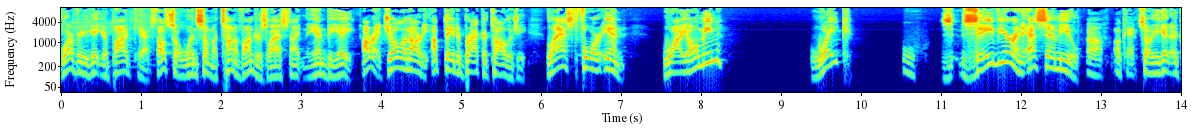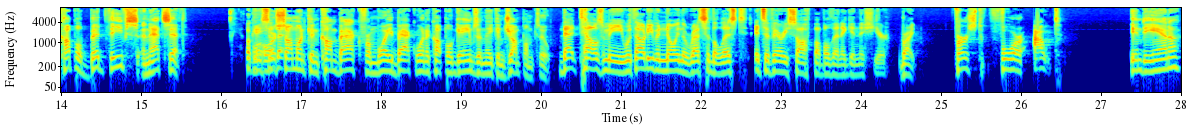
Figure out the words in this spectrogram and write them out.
wherever you get your podcast. Also, win some a ton of unders last night in the NBA. All right, Joe Lunardi, updated bracketology. Last four in Wyoming, Wake, Z- Xavier, and SMU. Oh, okay. So you get a couple bid thieves, and that's it. Okay, or, so or that- someone can come back from way back, win a couple games, and they can jump them too. That tells me, without even knowing the rest of the list, it's a very soft bubble then again this year. Right. First four out Indiana,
